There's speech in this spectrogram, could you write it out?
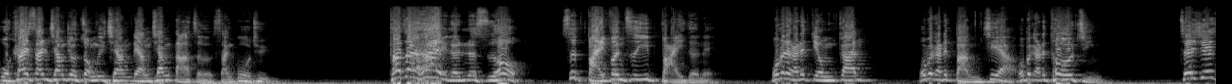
我开三枪就中一枪，两枪打折闪过去。他在害人的时候是百分之一百的呢。我不能给你强奸，我不能给你绑架，我不能给你偷情，这些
